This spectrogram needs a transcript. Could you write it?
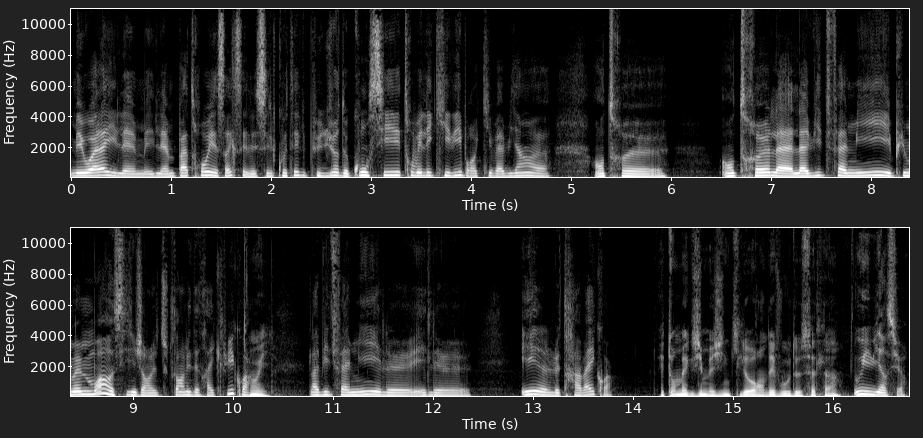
mais voilà, il aime, il aime pas trop. Et c'est vrai que c'est le, côté le plus dur de concilier, trouver l'équilibre qui va bien euh, entre, entre la, la vie de famille et puis même moi aussi. J'ai tout le temps envie d'être avec lui, quoi. Oui. La vie de famille et le, et le, et le travail, quoi. Et ton mec, j'imagine qu'il est au rendez-vous de cette là. Oui, bien sûr.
